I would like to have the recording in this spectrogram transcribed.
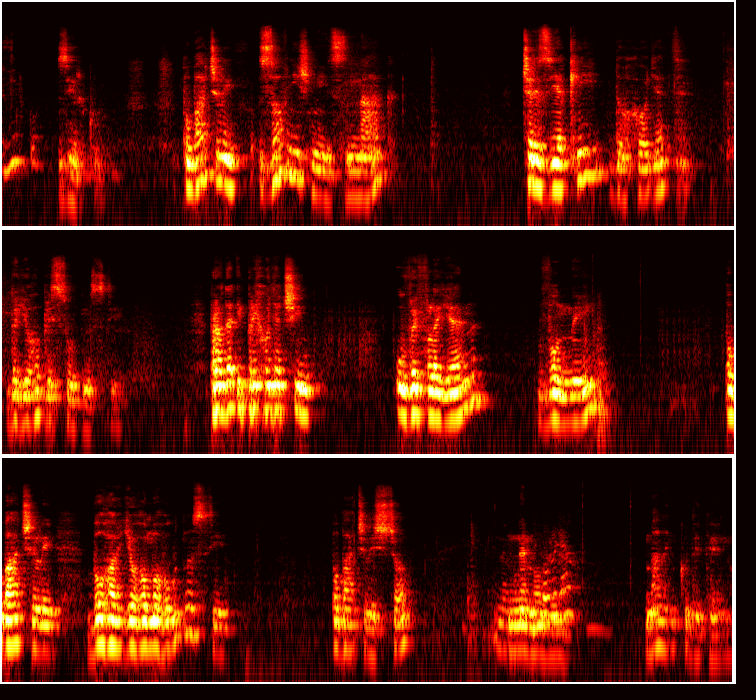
Зірку. Зірку. Побачили зовнішній знак, через який доходять до Його присутності. Правда, і приходячи у Вифлеєм, вони побачили Бога Його могутності, побачили що? Немовля, маленьку дитину.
